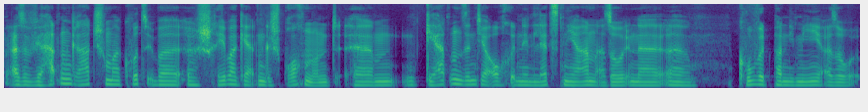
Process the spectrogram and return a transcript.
Also wir hatten gerade schon mal kurz über äh, Schrebergärten gesprochen und ähm, Gärten sind ja auch in den letzten Jahren, also in der äh, Covid-Pandemie, also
